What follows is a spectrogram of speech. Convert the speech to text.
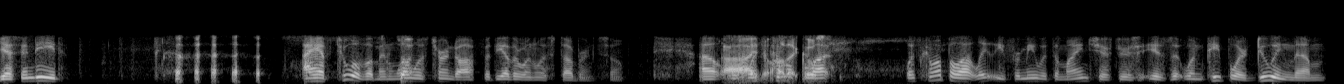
Yes, indeed. I have two of them, and So- one was turned off, but the other one was stubborn. So, uh, I what's know come how up that a goes. lot- what's come up a lot lately for me with the mind shifters is that when people are doing them,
